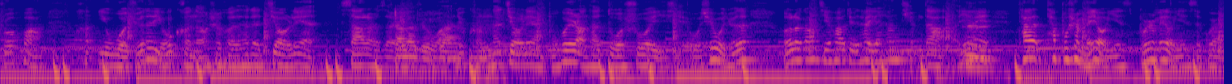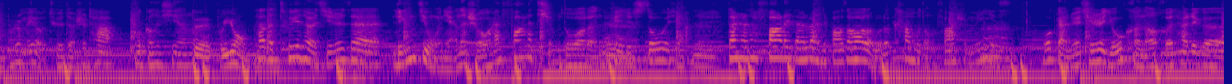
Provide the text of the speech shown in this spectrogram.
说话。很，我觉得有可能是和他的教练。萨勒在有关，就可能他教练不会让他多说一些。我其实我觉得俄勒冈计划对他影响挺大的，因为他他不是没有 ins，不是没有 Instagram，不是没有 Twitter，是他不更新了。对，不用。他的 Twitter 其实，在零九年的时候还发了挺多的，你可以去搜一下。嗯。但是他发了一堆乱七八糟的，我都看不懂发什么意思。我感觉其实有可能和他这个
